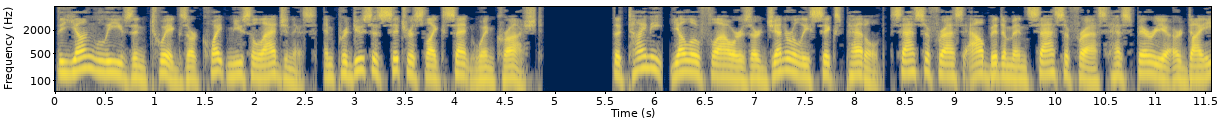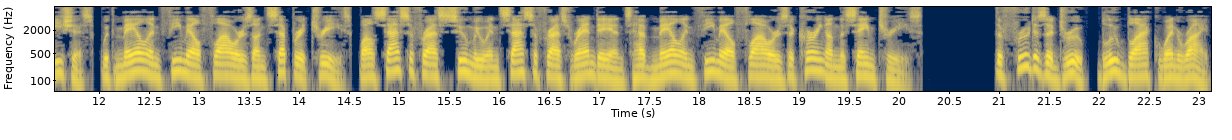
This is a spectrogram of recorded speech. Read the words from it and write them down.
The young leaves and twigs are quite mucilaginous, and produce a citrus-like scent when crushed. The tiny, yellow flowers are generally six-petaled. Sassafras albidum and Sassafras hesperia are dioecious, with male and female flowers on separate trees, while Sassafras tzumu and Sassafras randaiense have male and female flowers occurring on the same trees. The fruit is a drupe, blue-black when ripe.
